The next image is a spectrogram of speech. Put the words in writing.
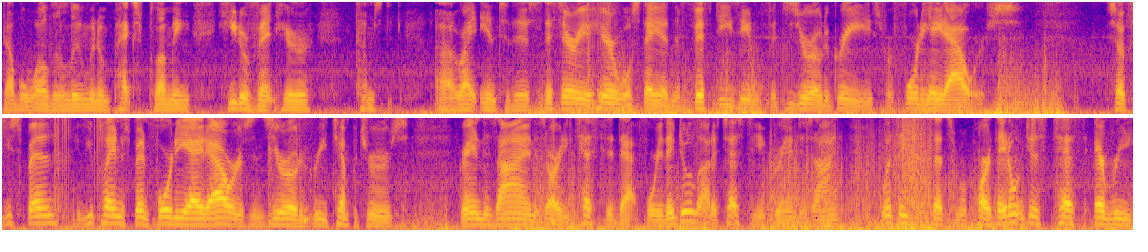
double welded aluminum pex plumbing heater vent here. Comes uh, right into this. This area here will stay in the 50s even if it's zero degrees for 48 hours. So if you spend if you plan to spend 48 hours in zero degree temperatures Grand Design has already tested that for you. They do a lot of testing at Grand Design. One thing that sets them apart, they don't just test every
